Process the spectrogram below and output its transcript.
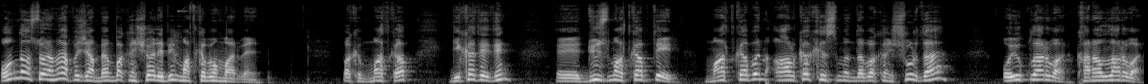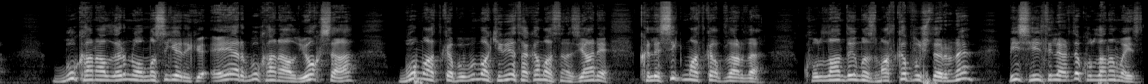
Ondan sonra ne yapacağım ben? Bakın şöyle bir matkabım var benim. Bakın matkap. Dikkat edin. e, düz matkap değil. Matkabın arka kısmında bakın şurada oyuklar var, kanallar var. Bu kanalların olması gerekiyor. Eğer bu kanal yoksa bu matkapı bu makineye takamazsınız. Yani klasik matkaplarda kullandığımız matkap uçlarını biz hiltilerde kullanamayız.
